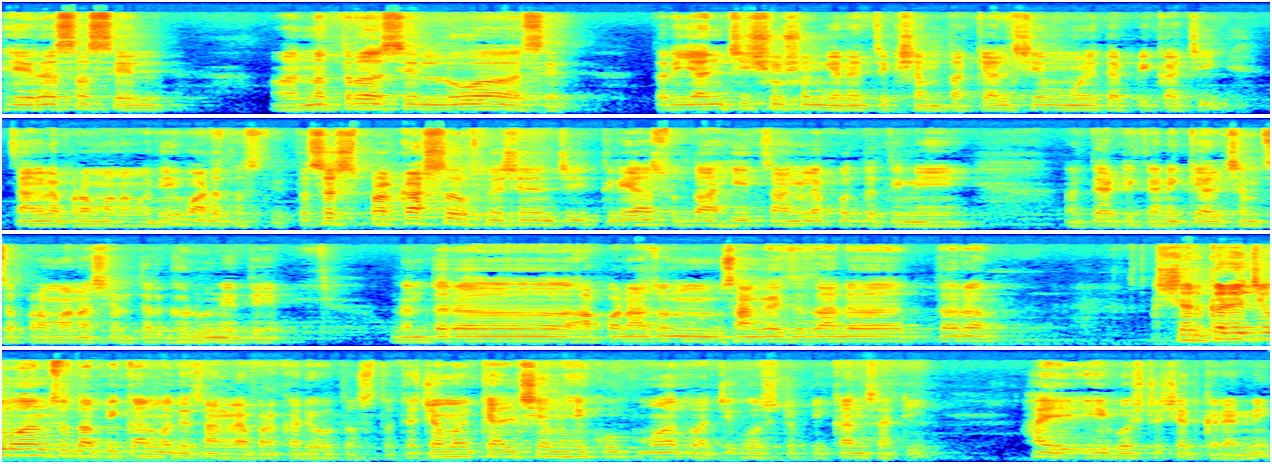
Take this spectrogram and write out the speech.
फेरस असेल नत्र असेल लोह असेल तर यांची शोषून घेण्याची क्षमता कॅल्शियममुळे त्या पिकाची चांगल्या प्रमाणामध्ये वाढत असते. तसंच प्रकाश संश्लेषणाची क्रियासुद्धा ही चांगल्या पद्धतीने त्या ठिकाणी कॅल्शियमचं प्रमाण असेल तर घडून येते. नंतर आपण अजून सांगायचं झालं तर शर्करेचे वहनसुद्धा पिकांमध्ये चांगल्या प्रकारे होत असतं. त्याच्यामुळे कॅल्शियम ही खूप महत्त्वाची गोष्ट पिकांसाठी. आहे ही गोष्ट शेतकऱ्यांनी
